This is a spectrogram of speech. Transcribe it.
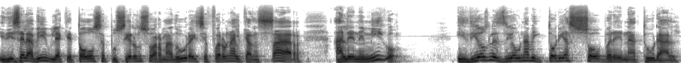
Y dice la Biblia que todos se pusieron su armadura y se fueron a alcanzar al enemigo. Y Dios les dio una victoria sobrenatural.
